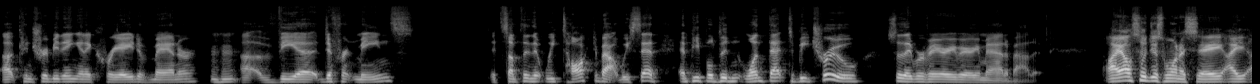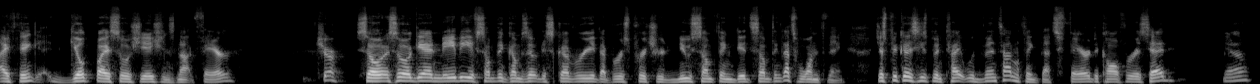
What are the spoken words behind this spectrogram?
uh, contributing in a creative manner Mhm. uh, via different means? It's something that we talked about. We said, and people didn't want that to be true, so they were very, very mad about it. I also just want to say I I think guilt by association is not fair. Sure. So so again, maybe if something comes out in discovery that Bruce Pritchard knew something, did something, that's one thing. Just because he's been tight with Vince, I don't think that's fair to call for his head. You know.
